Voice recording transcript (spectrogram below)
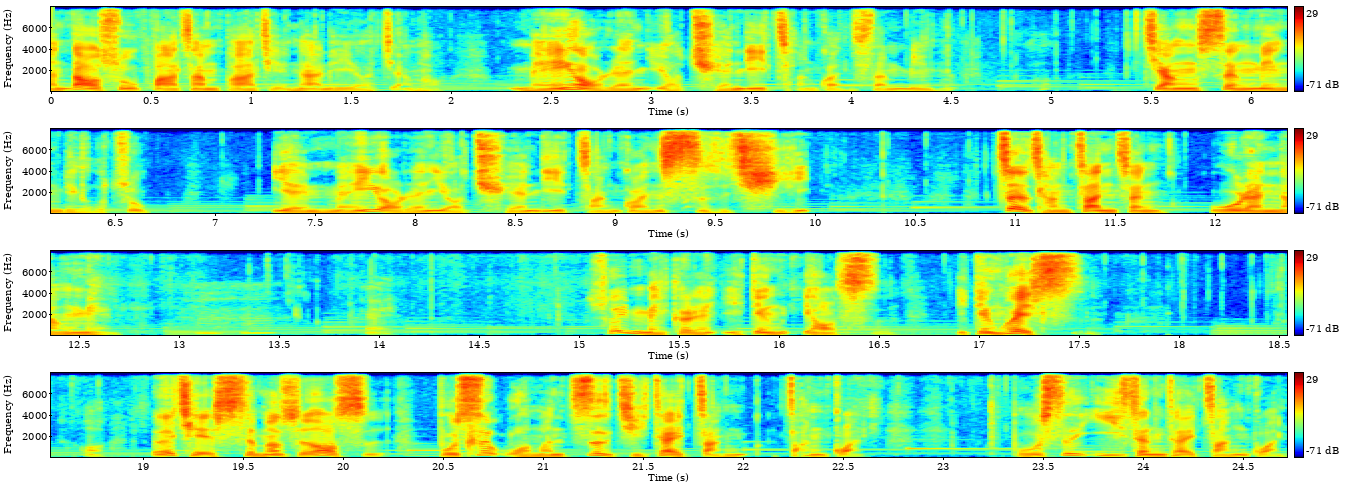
传道书八章八节那里有讲哈，没有人有权利掌管生命，将生命留住，也没有人有权利掌管死期。这场战争无人能免。嗯，所以每个人一定要死，一定会死。哦，而且什么时候死，不是我们自己在掌掌管，不是医生在掌管，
